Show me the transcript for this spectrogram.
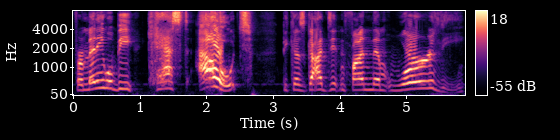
For many will be cast out because God didn't find them worthy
